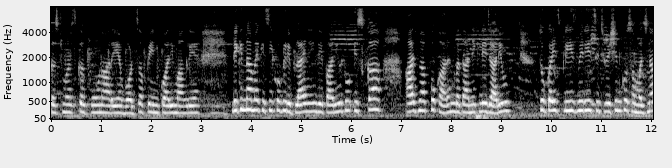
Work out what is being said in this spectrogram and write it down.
कस्टमर्स का फ़ोन आ रहे हैं व्हाट्सअप पे इंक्वायरी मांग रहे हैं। लेकिन ना मैं किसी को भी रिप्लाई नहीं दे पा रही हूँ तो इसका आज मैं आपको कारण बताने के लिए जा रही हूँ। तो गाइज़ प्लीज़ मेरी सिचुएशन को समझना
